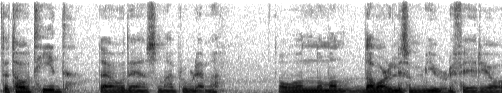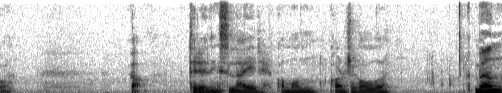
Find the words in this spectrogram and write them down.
det tar jo tid. Det er jo det som er problemet. Og man, da var det liksom juleferie og treningsleir, kan man kanskje kalle det. Men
